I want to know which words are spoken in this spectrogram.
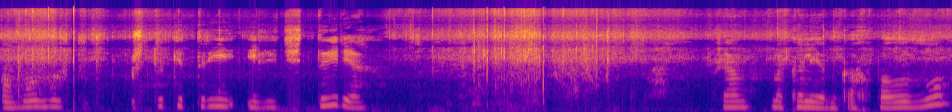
по-моему, штуки три или четыре. Прям на коленках ползу,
